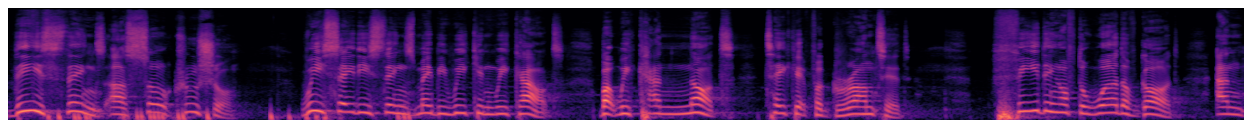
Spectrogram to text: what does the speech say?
These things are so crucial. We say these things maybe week in, week out, but we cannot take it for granted. Feeding off the Word of God and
